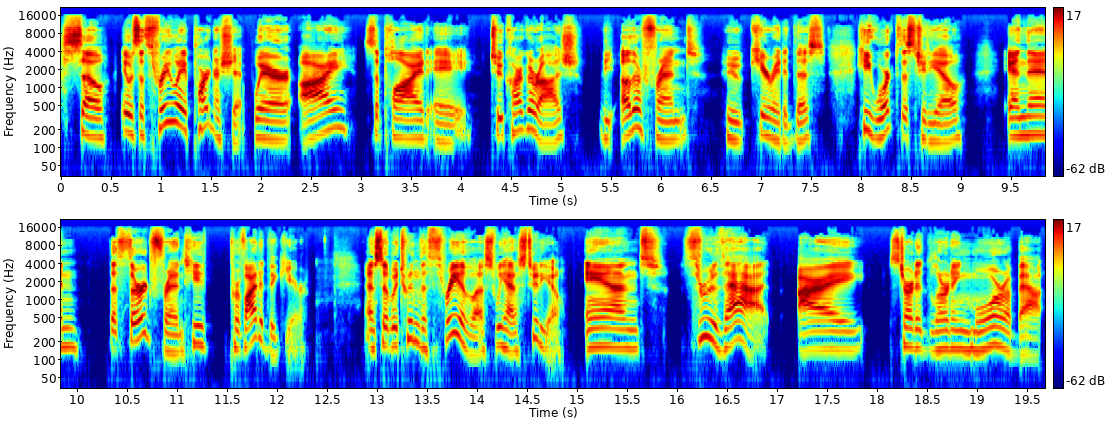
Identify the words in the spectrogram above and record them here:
So it was a three way partnership where I supplied a two car garage. The other friend who curated this, he worked the studio. And then the third friend, he provided the gear. And so between the three of us, we had a studio. And through that, I started learning more about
